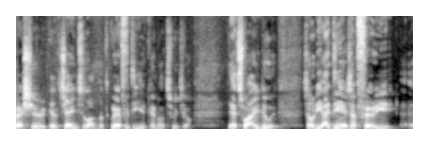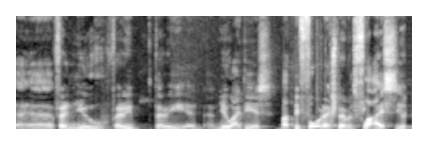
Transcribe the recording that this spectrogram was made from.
pressure, you can change a lot, but gravity you cannot switch off. That's why you do it. So the ideas are very, uh, very new, very, very uh, new ideas. But before the experiment flies, you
